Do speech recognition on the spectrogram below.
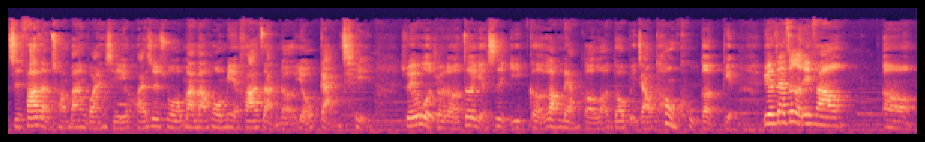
只发展床伴关系，还是说慢慢后面发展的有感情，所以我觉得这也是一个让两个人都比较痛苦的点。因为在这个地方，呃，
